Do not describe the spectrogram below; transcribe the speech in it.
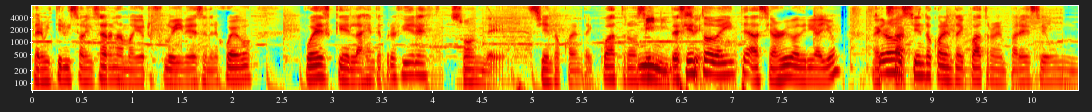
permitir visualizar una mayor fluidez en el juego, pues que la gente prefiere son de 144, de 120 hacia arriba diría yo, pero 144 me parece un,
